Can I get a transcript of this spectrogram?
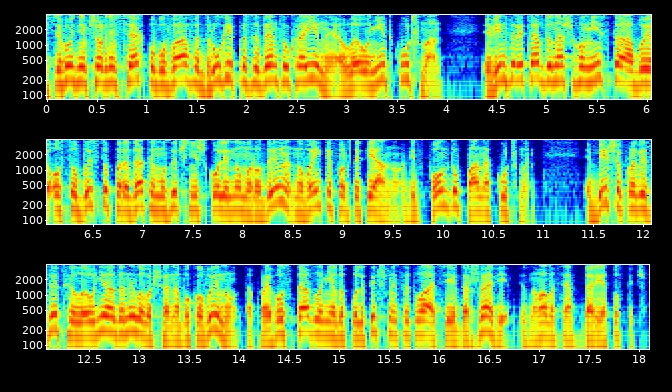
Сьогодні в Чорнівцях побував другий президент України Леонід Кучма. Він завітав до нашого міста, аби особисто передати музичній школі номер 1 новеньке фортепіано від фонду пана Кучми. Більше про візит Леоніда Даниловича на Буковину та про його ставлення до політичної ситуації в державі дізнавалася Дар'я Товпіч.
